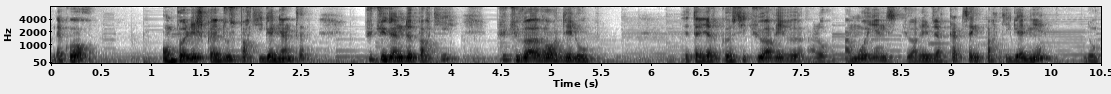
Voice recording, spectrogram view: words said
d'accord? On peut aller jusqu'à 12 parties gagnantes. Plus tu gagnes de parties, plus tu vas avoir des lots. C'est-à-dire que si tu arrives, alors en moyenne, si tu arrives vers 4-5 parties gagnées, donc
